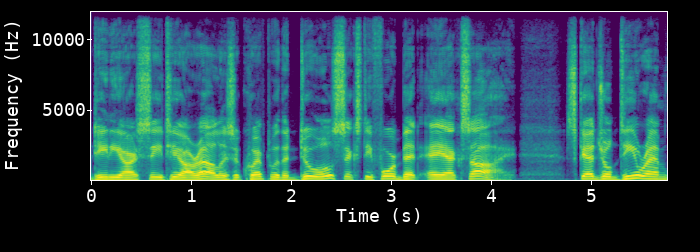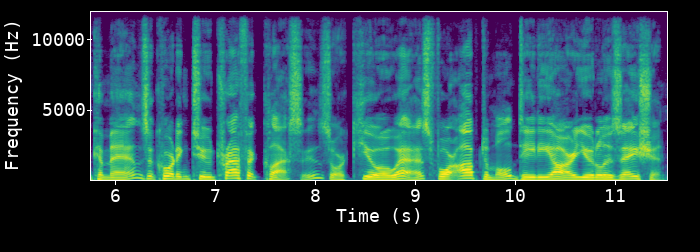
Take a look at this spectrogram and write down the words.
DDR-CTRL is equipped with a dual 64-bit AXI. Schedule DRAM commands according to traffic classes or QoS for optimal DDR utilization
